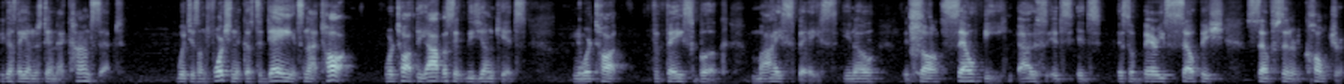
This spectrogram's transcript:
because they understand that concept, which is unfortunate because today it's not taught. We're taught the opposite, with these young kids. You know, we're taught Facebook, MySpace, you know, it's all selfie. Uh, it's, it's, it's, it's a very selfish, self-centered culture.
